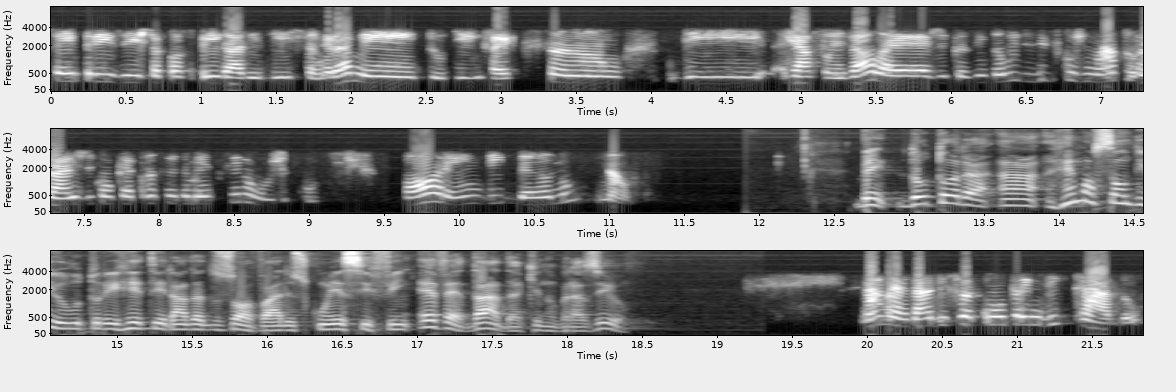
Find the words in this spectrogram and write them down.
sempre existe a possibilidade de sangramento, de infecção, de reações alérgicas, então os riscos naturais de qualquer procedimento cirúrgico. Porém, de dano, não. Bem, doutora, a remoção de útero e retirada dos ovários com esse fim é vedada aqui no Brasil? Na verdade, isso é contraindicado.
